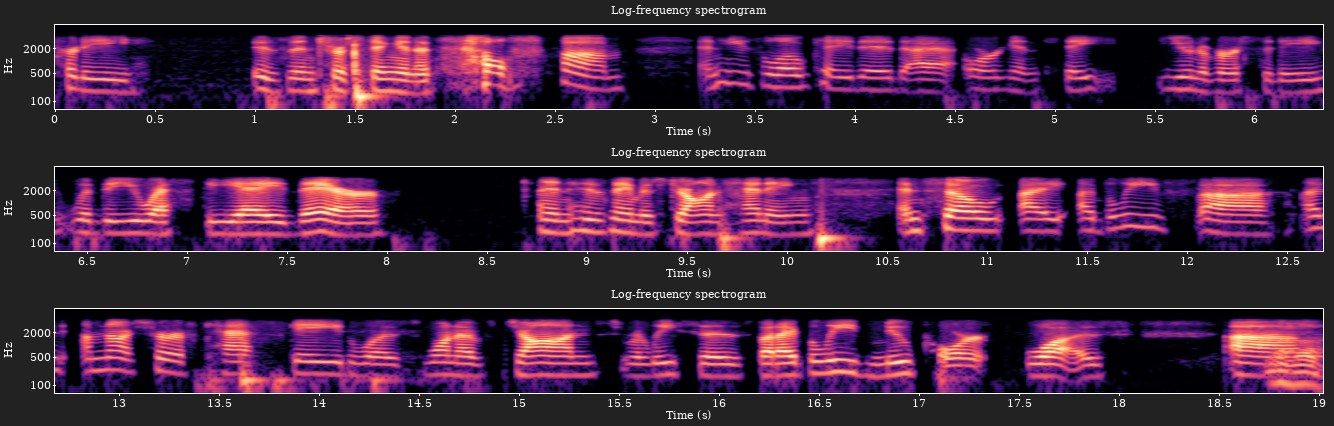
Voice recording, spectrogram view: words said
pretty is interesting in itself. Um, and he's located at Oregon State University with the USDA there, and his name is John Henning. And so I, I believe uh, I, I'm not sure if Cascade was one of John's releases, but I believe Newport was. Um, Uh-huh.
